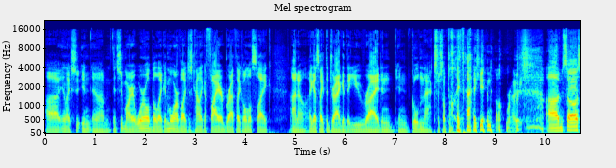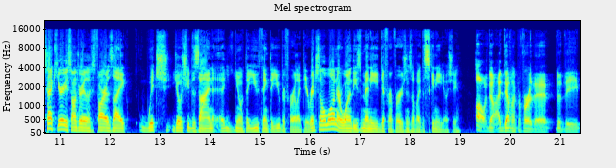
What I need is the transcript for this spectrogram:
uh in like in um in Super Mario World, but like more of like just kind of like a fire breath, like almost like. I don't know. I guess like the dragon that you ride in, in Golden Axe or something like that, you know? Right. Um, so I was kind of curious, Andre, as far as like which Yoshi design, uh, you know, that you think that you prefer, like the original one or one of these many different versions of like the skinny Yoshi. Oh no, I definitely prefer the the,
